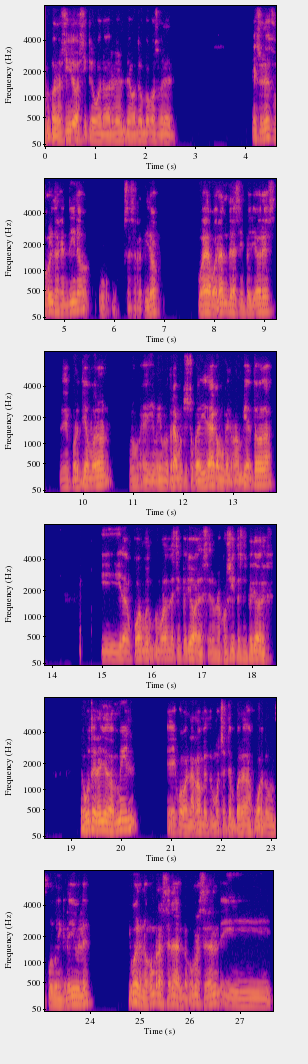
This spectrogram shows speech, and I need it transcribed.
muy conocido, así que bueno, ahora le, le conté un poco sobre él. Es un ex futbolista argentino, uh, o sea, se retiró, de volante en las inferiores de Deportivo Morón, eh, y mostraba mucho su calidad, como que lo rompía toda, y era un jugador muy, muy bueno en las inferiores, eran unas joyitas inferiores. Me gusta el año 2000, eh, juega en la Roma muchas temporadas jugando un fútbol increíble. Y bueno, lo compra Arsenal, lo compra Arsenal y...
